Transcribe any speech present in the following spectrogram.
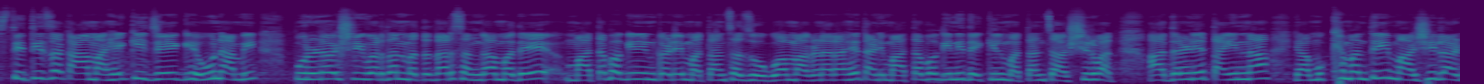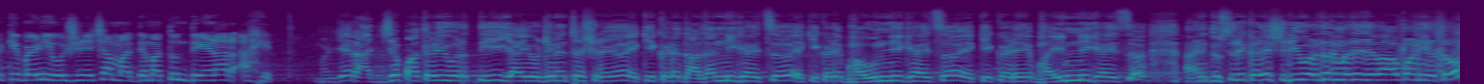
स्थितीचं काम आहे की जे घेऊन आम्ही पूर्ण श्रीवर्धन मतदारसंघामध्ये माता भगिनींकडे मतांचा जोगवा मागणार आहेत आणि माता भगिनी देखील मतांचा आशीर्वाद आदरणीय ताईंना या मुख्यमंत्री माझी लाडकी बहीण योजनेच्या माध्यमातून देणार आहेत. म्हणजे राज्य पातळीवरती या योजनेचं श्रेय एकीकडे दादांनी घ्यायचं एकीकडे भाऊंनी घ्यायचं एकीकडे भाईंनी घ्यायचं आणि दुसरीकडे श्रीवर्धनमध्ये जेव्हा आपण येतो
